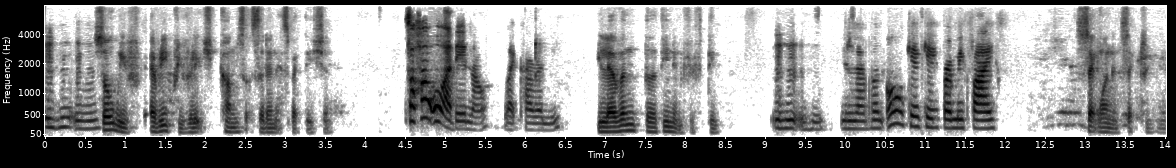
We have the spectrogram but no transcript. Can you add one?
Mm-hmm, mm-hmm. So with every privilege comes a certain expectation. So how old are they now? Like currently? 11, 13, and 15. Mm-hmm, mm-hmm. 11. Oh, okay, okay. Primary 5. Sec 1 and Sec 3. Yeah.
